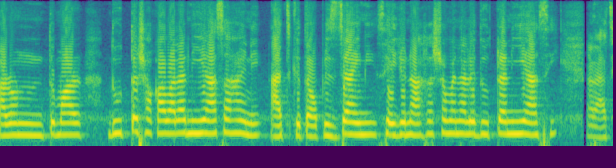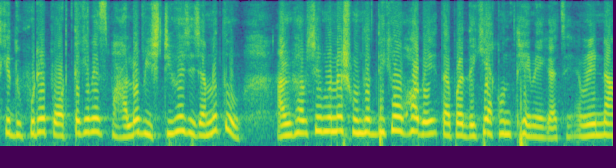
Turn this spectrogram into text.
কারণ তোমার দুধটা সকালবেলা নিয়ে আসা হয়নি, আজকে তো অফিস যাইনি, সেই জন্য আসার সময় নাহলে দুধটা নিয়ে আসি। আর আজকে দুপুরের পর থেকে বেশ ভালো বৃষ্টি হয়েছে, জানো তো? আমি ভাবছি মানে সন্ধ্যের দিকেও হবে, তারপর দেখি এখন থেমে গেছে। আমি না,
